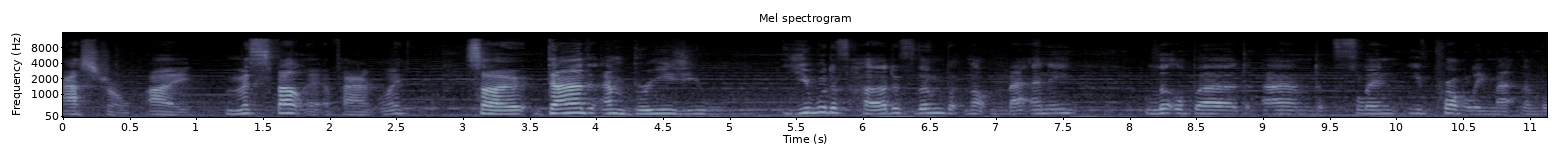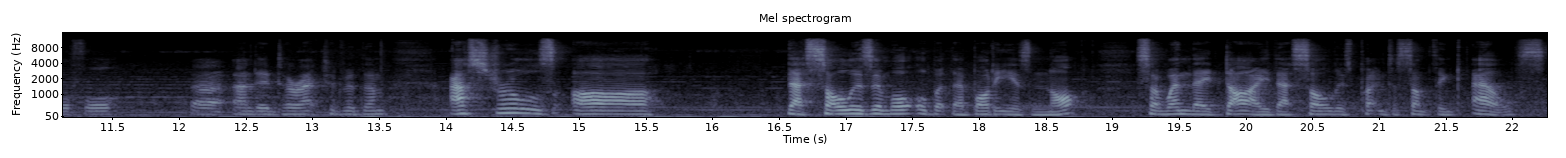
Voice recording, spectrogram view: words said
Astral. I misspelt it, apparently. So, Dad and Breeze, you, you would have heard of them, but not met any. Little Bird and Flint, you've probably met them before uh, and interacted with them. Astrals are. Their soul is immortal, but their body is not. So when they die, their soul is put into something else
